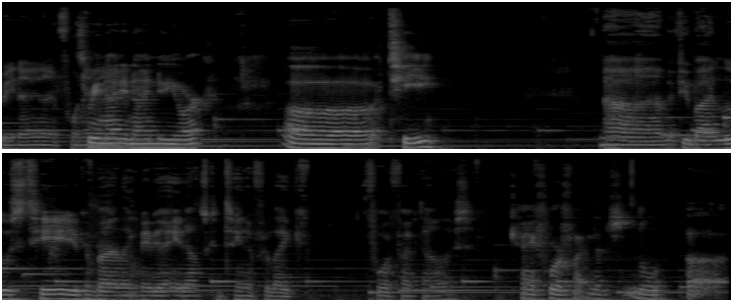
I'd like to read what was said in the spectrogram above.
three ninety nine, four Three ninety nine New York. Uh, tea. Um, if you buy loose tea, you can buy like maybe an eight ounce container for like four or five dollars. Okay, four or five. That's a little uh,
